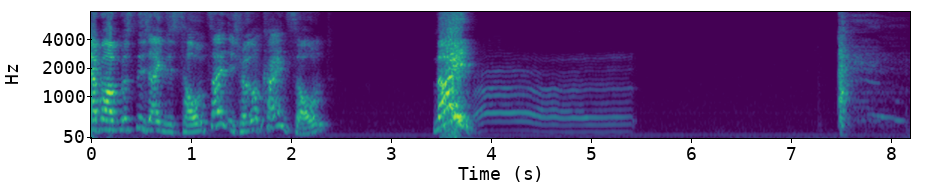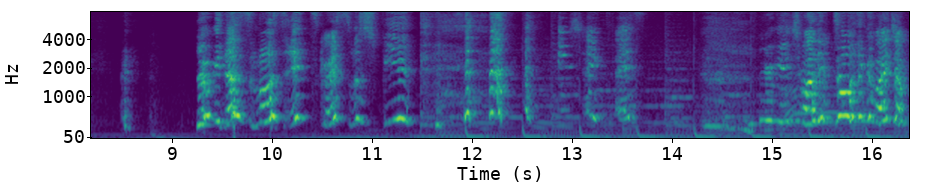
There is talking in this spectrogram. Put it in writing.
Aber müsste nicht eigentlich Sound sein? Ich höre noch keinen Sound. Nein! Junge, das muss ins Christmas Spiel. ich steck fest. Junge, ich war dem Tode Gemeinschaft.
